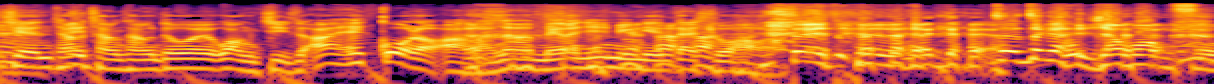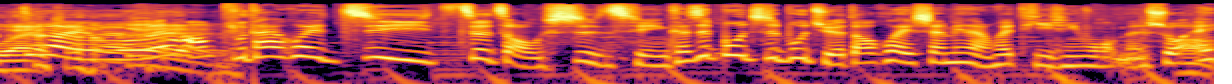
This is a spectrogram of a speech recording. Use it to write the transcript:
之前他常常都会忘记说，哎哎过了啊，那没关系，明年再说好了。对对对对，这这个很像旺福哎，对我们好像不太会记这种事情，可是不知不觉都会身边的人会提醒我们说，哎，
